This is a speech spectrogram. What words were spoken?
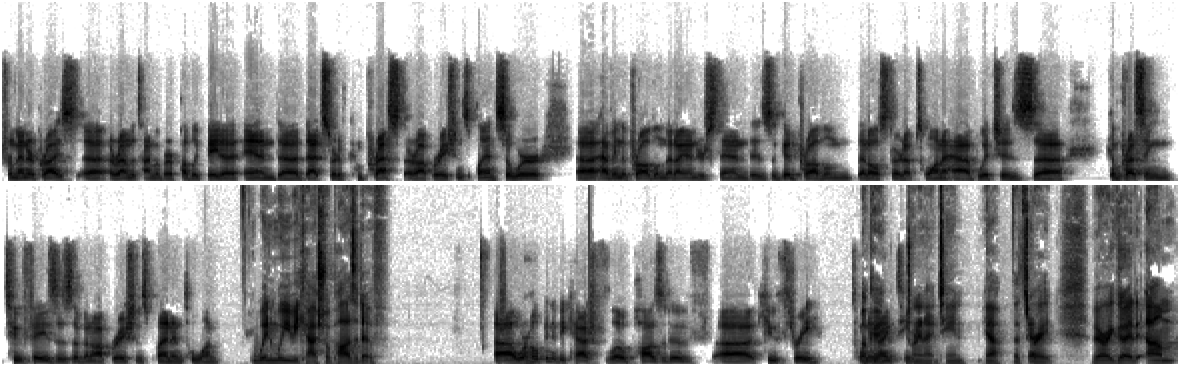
from enterprise uh, around the time of our public beta, and uh, that sort of compressed our operations plan. So we're uh, having the problem that I understand is a good problem that all startups want to have, which is uh, compressing two phases of an operations plan into one. When will you be cash flow positive? Uh, we're hoping to be cash flow positive uh, Q3 2019. Okay, 2019. Yeah, that's yeah. great. Very good. Um,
